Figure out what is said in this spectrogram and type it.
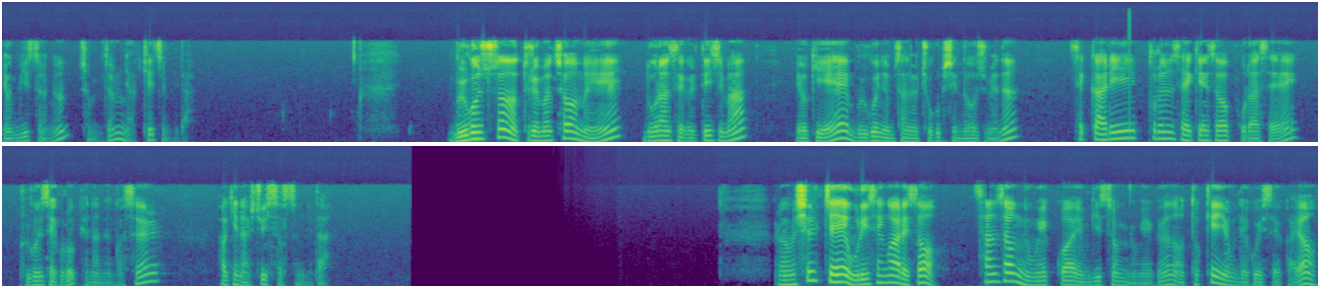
염기성은 점점 약해집니다. 묽은 수산나트륨은 처음에 노란색을 띠지만 여기에 묽은 염산을 조금씩 넣어주면 색깔이 푸른색에서 보라색, 붉은색으로 변하는 것을 확인할 수 있었습니다. 그럼 실제 우리 생활에서 산성 용액과 염기성 용액은 어떻게 이용되고 있을까요?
